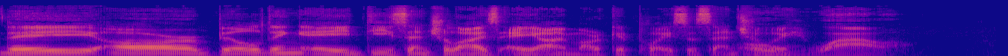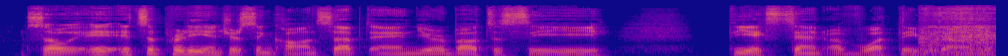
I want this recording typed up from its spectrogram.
they are building a decentralized AI marketplace, essentially. Oh, wow. So it, it's a pretty interesting concept, and you're about to see the extent of what they've done.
